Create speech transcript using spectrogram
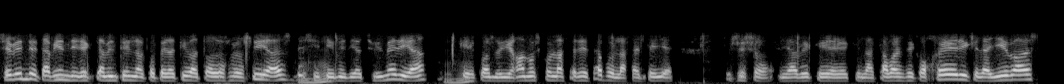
se vende también directamente en la cooperativa todos los días, de siete y media a ocho y media, que cuando llegamos con la cereza, pues la gente, pues eso, ya ve que, que la acabas de coger y que la llevas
